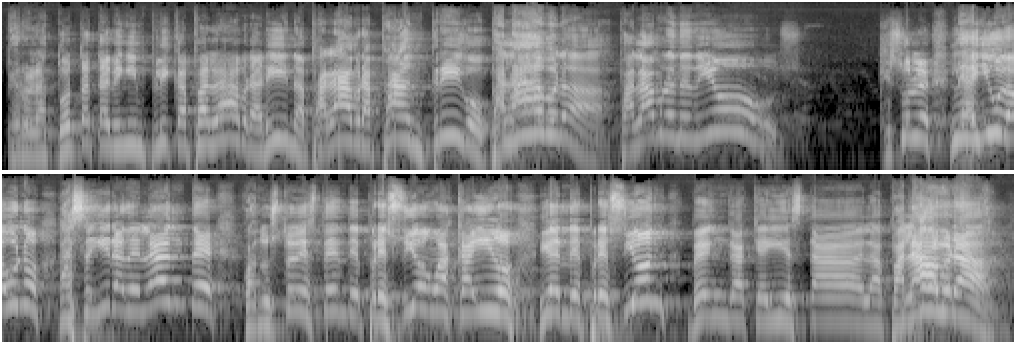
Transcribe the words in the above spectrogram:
Pero la torta también implica palabra, harina, palabra, pan, trigo, palabra, palabra de Dios. Que eso le, le, ayuda a uno a seguir adelante. Cuando usted esté en depresión o ha caído y en depresión, venga que ahí está la palabra.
